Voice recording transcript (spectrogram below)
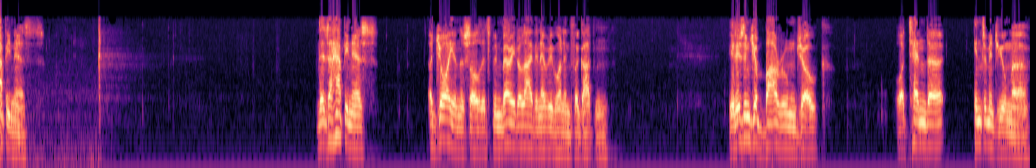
Happiness there's a happiness, a joy in the soul that's been buried alive in everyone and forgotten. It isn't your barroom joke or tender, intimate humor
